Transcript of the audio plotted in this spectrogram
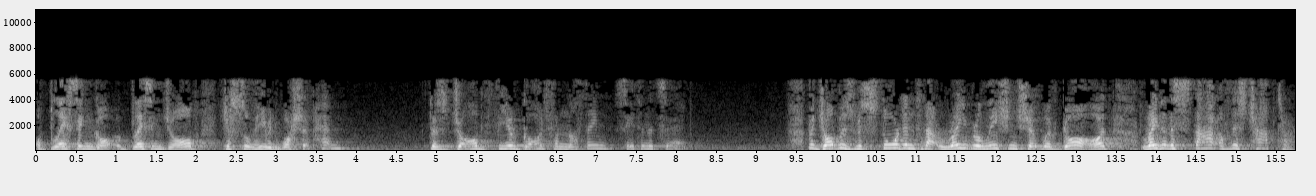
of blessing, God, blessing Job just so he would worship him? Does Job fear God for nothing? Satan had said. But Job was restored into that right relationship with God right at the start of this chapter.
